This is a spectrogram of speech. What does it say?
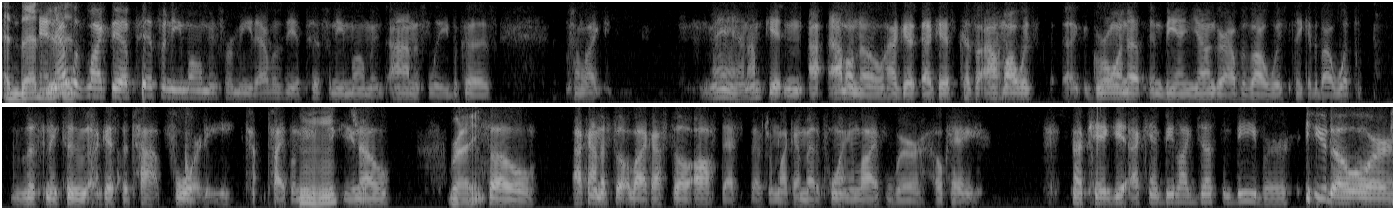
and that and that was like the epiphany moment for me. That was the epiphany moment, honestly, because kind of like, man, I'm getting. I, I don't know. I guess I guess because I'm always uh, growing up and being younger. I was always thinking about what listening to. I guess the top forty type of Mm-hmm. music. You know. Right. So I kind of felt like I fell off that spectrum. Like I'm at a point in life where okay, I can't get I can't be like Justin Bieber, you know, or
